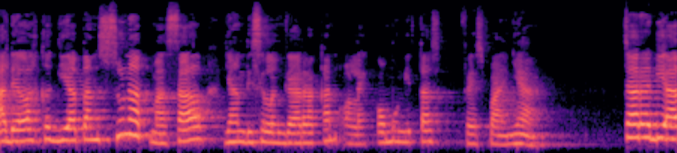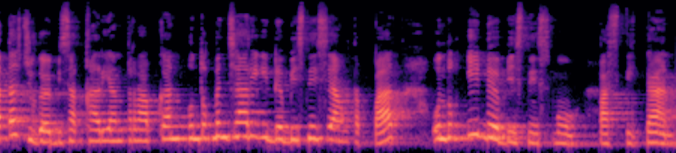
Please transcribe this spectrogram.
adalah kegiatan sunat massal yang diselenggarakan oleh komunitas Vespanya. Cara di atas juga bisa kalian terapkan untuk mencari ide bisnis yang tepat untuk ide bisnismu. Pastikan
